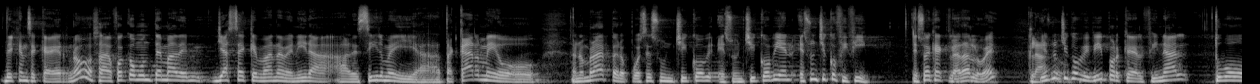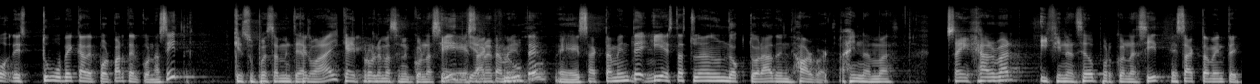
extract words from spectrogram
déjense caer, ¿no? O sea, fue como un tema de, ya sé que van a venir a, decirme y a atacarme o a nombrar, pero pues es un chico, es un chico bien, es un chico fifí. Eso hay que aclararlo, ¿eh? Y es un chico viví porque al final tuvo, tuvo beca de, por parte del CONACIT. Que supuestamente ya no hay, que hay problemas en el CONACIT. exactamente. exactamente. Y está estudiando un doctorado en Harvard. Ay, nada más. O sea, en Harvard y financiado por CONACIT. Exactamente.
